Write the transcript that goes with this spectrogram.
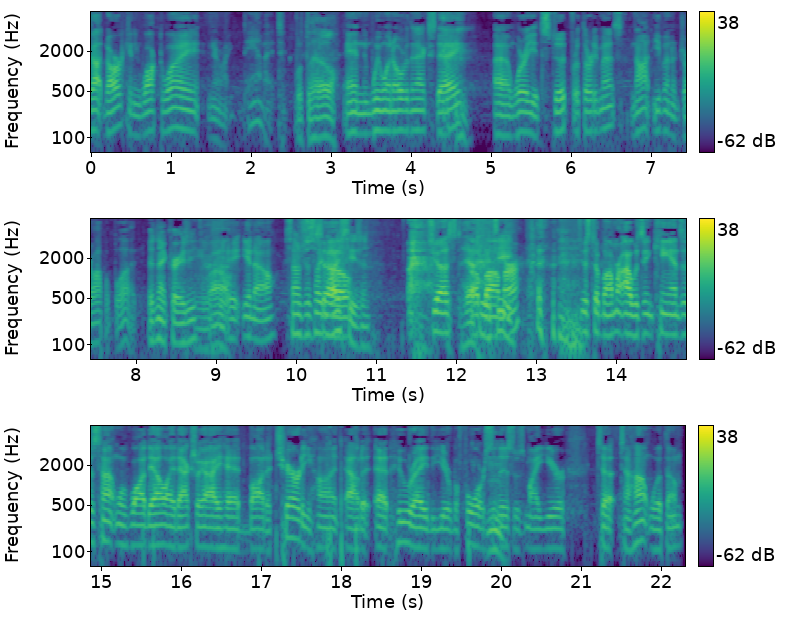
got dark, and he walked away. And you're like, damn it. What the hell? And we went over the next day. Uh, where he had stood for 30 minutes, not even a drop of blood. Isn't that crazy? Wow. You know, Sounds just like So- my season. just a To a T. bummer. just a bummer. I was in Kansas hunting with Waddell. I'd actually I had bought a charity hunt out at, at Hooray the year before, so Mm. this was my year to to hunt with them.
